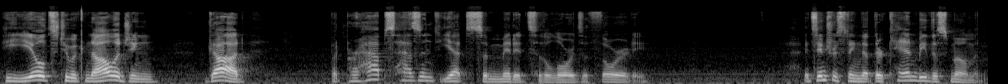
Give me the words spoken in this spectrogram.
He yields to acknowledging God, but perhaps hasn't yet submitted to the Lord's authority. It's interesting that there can be this moment,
